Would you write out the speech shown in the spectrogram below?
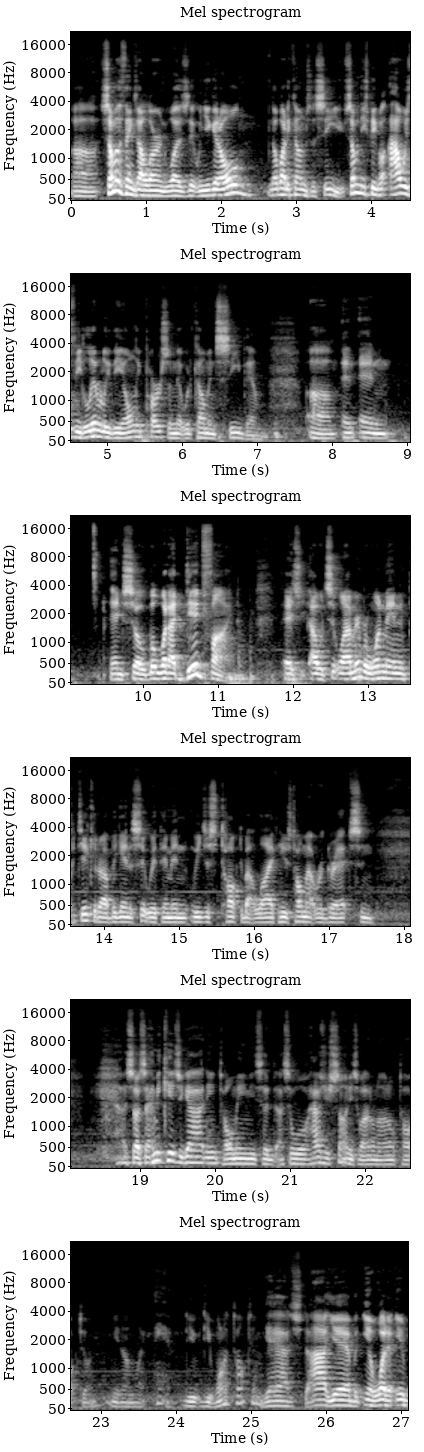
Uh, some of the things I learned was that when you get old, nobody comes to see you. Some of these people, I was the literally the only person that would come and see them, um, and and and so. But what I did find, as I would sit, well, I remember one man in particular. I began to sit with him, and we just talked about life. He was talking about regrets, and so I said, "How many kids you got?" And he told me, and he said, "I said, well, how's your son?" He said, well, "I don't know. I don't talk to him." You know, I'm like, "Man, do you, do you want to talk to him?" Yeah, I just, ah, yeah, but you know what? You know,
